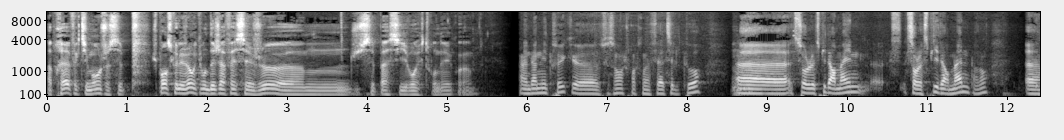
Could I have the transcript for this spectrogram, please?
après effectivement, je sais, je pense que les gens qui ont déjà fait ces jeux, euh, je sais pas s'ils vont y retourner, quoi. Un dernier truc, euh, de toute façon, je pense qu'on a fait assez le tour. Euh, sur le Spider-Man, euh, sur le Spider-Man, pardon, euh,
